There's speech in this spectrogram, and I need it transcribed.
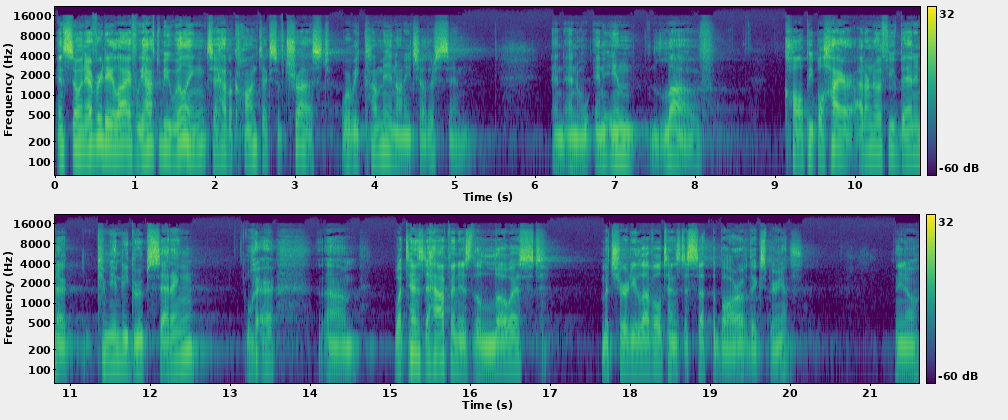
And so in everyday life, we have to be willing to have a context of trust where we come in on each other's sin and, and, and in love call people higher. I don't know if you've been in a community group setting where um, what tends to happen is the lowest maturity level tends to set the bar of the experience. You know,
